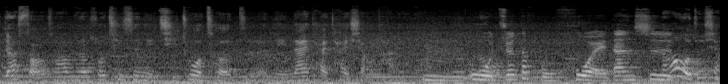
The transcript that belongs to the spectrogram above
比较熟的时候，他们都说，其实你骑错车子了，你那一台太小台。嗯，我觉得不会，但是然后我就想，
